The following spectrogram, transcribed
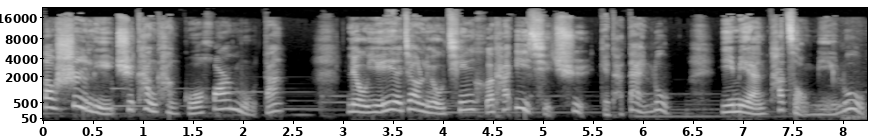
到市里去看看国花牡丹。柳爷爷叫柳青和他一起去，给他带路，以免他走迷路。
